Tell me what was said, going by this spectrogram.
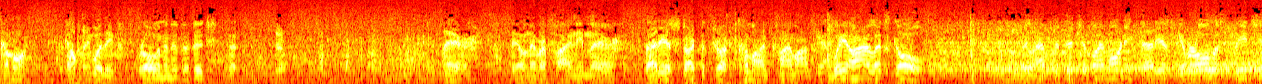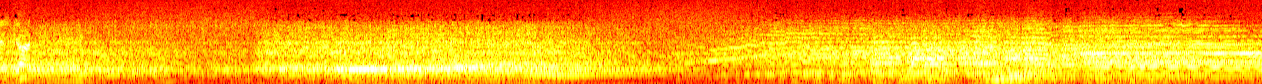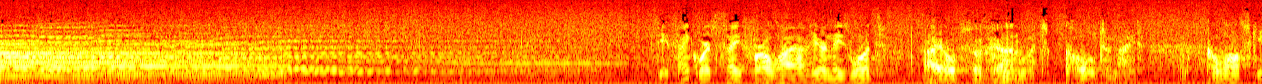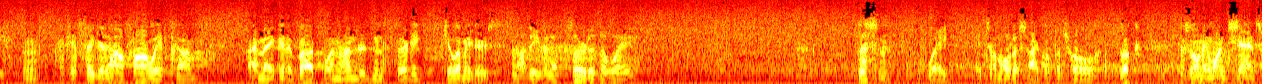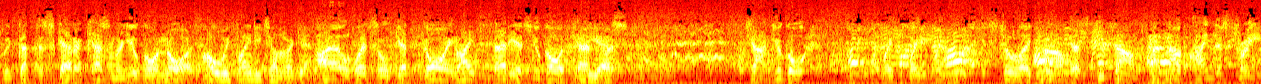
Come on. Help me with him. Roll him into the ditch. There. They'll never find him there. Thaddeus, start the truck. Come on, climb on. We are. Let's go. We'll have to ditch her by morning, Thaddeus. Give her all the speed she's got. Do you think we're safe for a while here in these woods? I hope so, John. Ooh, it's cold tonight. Kowalski, hmm. have you figured how far we've come? I make it about 130 kilometers. Not even a third of the way. Listen. Wait. It's a motorcycle patrol. Look, there's only one chance. We've got to scatter. Casimir, you go north. How will we find each other again? I'll whistle. Get going. Right. Thaddeus, you go with Casimir. Yes. John, you go. Wait, wait, wait. It's too late now. Yes, keep down. Flatten out behind this tree.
